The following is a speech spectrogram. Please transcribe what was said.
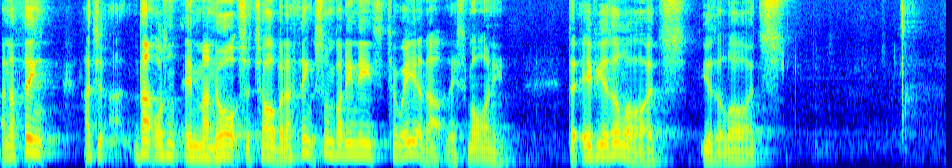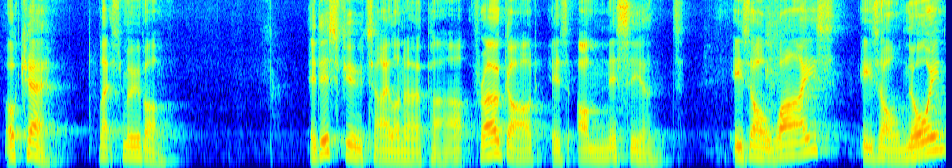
And I think I just, that wasn't in my notes at all, but I think somebody needs to hear that this morning. That if you're the Lord's, you're the Lord's. Okay, let's move on. It is futile on our part, for our God is omniscient. He's all wise, He's all knowing,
